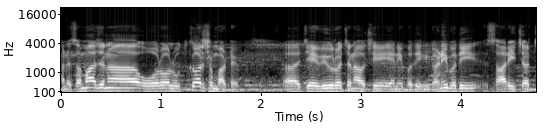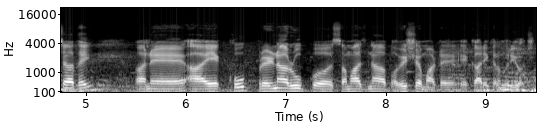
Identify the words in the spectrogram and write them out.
અને સમાજના ઓવરઓલ ઉત્કર્ષ માટે જે વ્યૂહરચનાઓ છે, એની બધી ઘણી બધી સારી ચર્ચા થઈ. અને આ એક ખૂબ પ્રેરણારૂપ સમાજના ભવિષ્ય માટે એ કાર્યક્રમ રહ્યો છે.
